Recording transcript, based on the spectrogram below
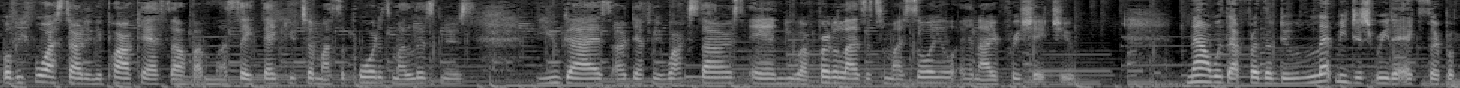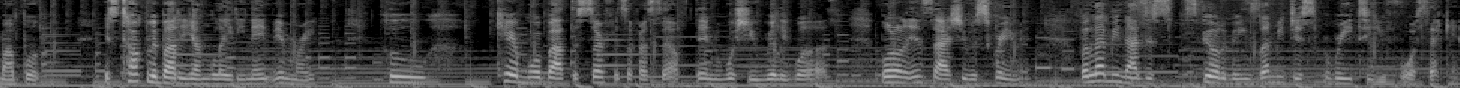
But before I start any podcast off, I must say thank you to my supporters, my listeners. You guys are definitely rock stars and you are fertilizer to my soil, and I appreciate you. Now, without further ado, let me just read an excerpt of my book. It's talking about a young lady named Emery who cared more about the surface of herself than what she really was. But on the inside, she was screaming. But let me not just spill the beans. Let me just read to you for a second.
